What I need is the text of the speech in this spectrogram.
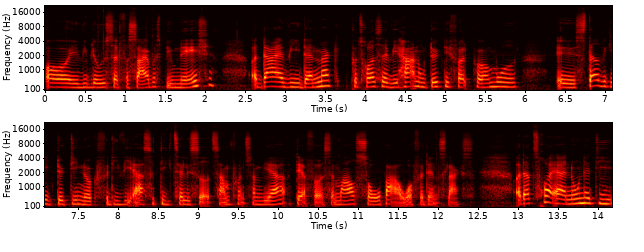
og øh, vi bliver udsat for cyberspionage. Og der er vi i Danmark, på trods af, at vi har nogle dygtige folk på området, øh, stadigvæk ikke dygtige nok, fordi vi er så digitaliseret et samfund, som vi er, og derfor også er meget sårbare over for den slags. Og der tror jeg, at nogle af de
